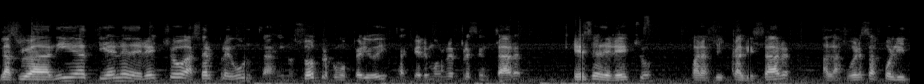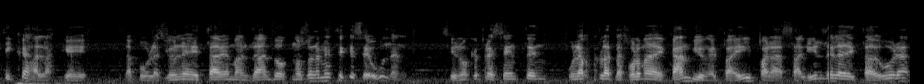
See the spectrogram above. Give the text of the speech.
la ciudadanía tiene derecho a hacer preguntas y nosotros como periodistas queremos representar ese derecho para fiscalizar a las fuerzas políticas a las que la población les está demandando no solamente que se unan, sino que presenten una plataforma de cambio en el país para salir de la dictadura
